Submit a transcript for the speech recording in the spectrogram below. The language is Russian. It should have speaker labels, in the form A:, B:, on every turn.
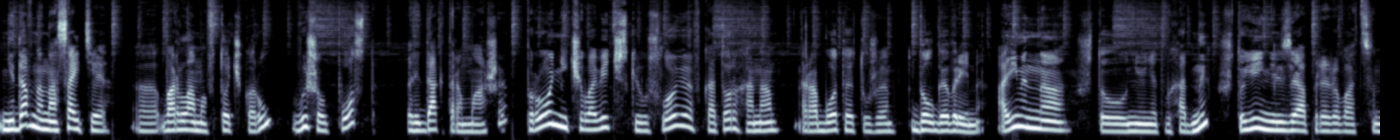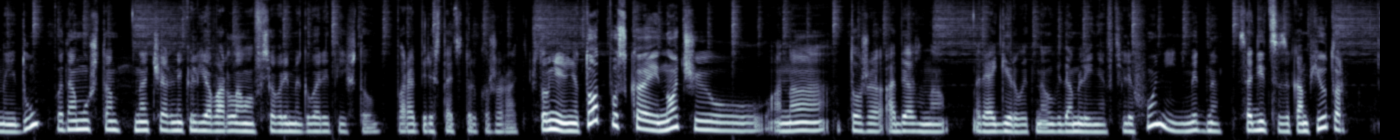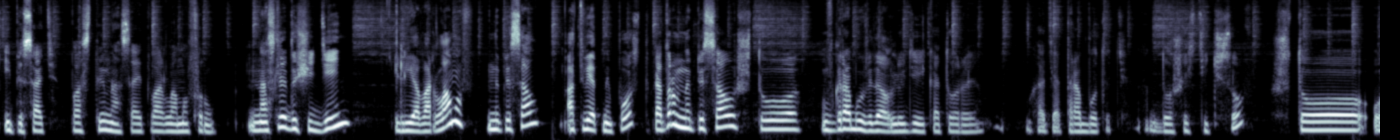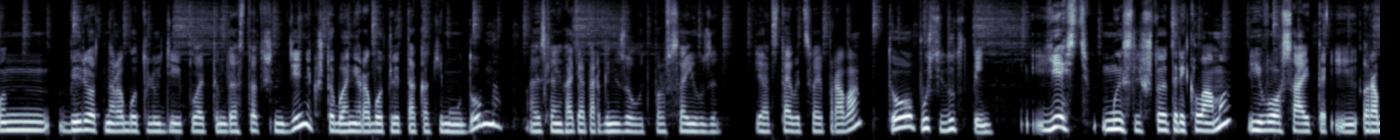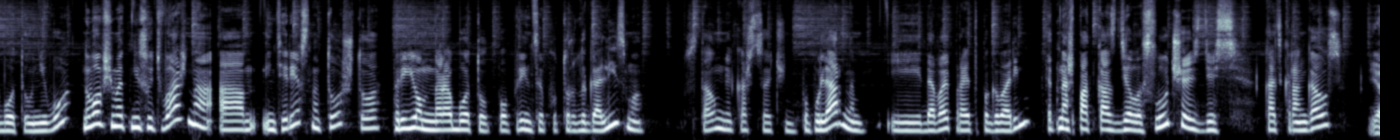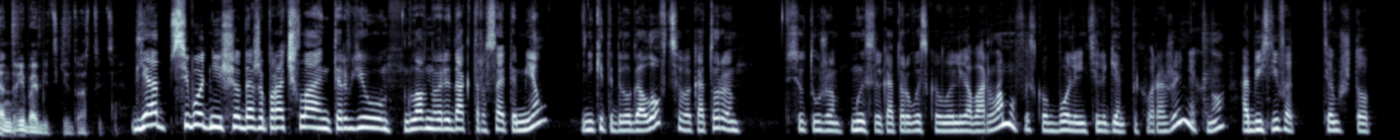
A: Недавно на сайте э, varlamov.ru вышел пост редактора Маши про нечеловеческие условия, в которых она работает уже долгое время. А именно, что у нее нет выходных, что ей нельзя прерываться на еду, потому что начальник Илья Варламов все время говорит ей, что пора перестать только жрать. Что у нее нет отпуска, и ночью она тоже обязана реагировать на уведомления в телефоне и немедленно садиться за компьютер и писать посты на сайт Варламов.ру. На следующий день Илья Варламов написал ответный пост, в котором написал, что в гробу видал людей, которые хотят работать до 6 часов, что он берет на работу людей, платит им достаточно денег, чтобы они работали так, как ему удобно, а если они хотят организовывать профсоюзы и отстаивать свои права, то пусть идут в пень. Есть мысль, что это реклама его сайта и работа у него. Но, в общем, это не суть важно, а интересно то, что прием на работу по принципу трудоголизма стал, мне кажется, очень популярным. И давай про это поговорим. Это наш подкаст «Дело случая». Здесь Катя Крангаус.
B: И Андрей Бабицкий. Здравствуйте.
A: Я сегодня еще даже прочла интервью главного редактора сайта «Мел» Никиты Белоголовцева, который всю ту же мысль, которую высказал Илья Варламов, высказал в более интеллигентных выражениях, но объяснив это тем, что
